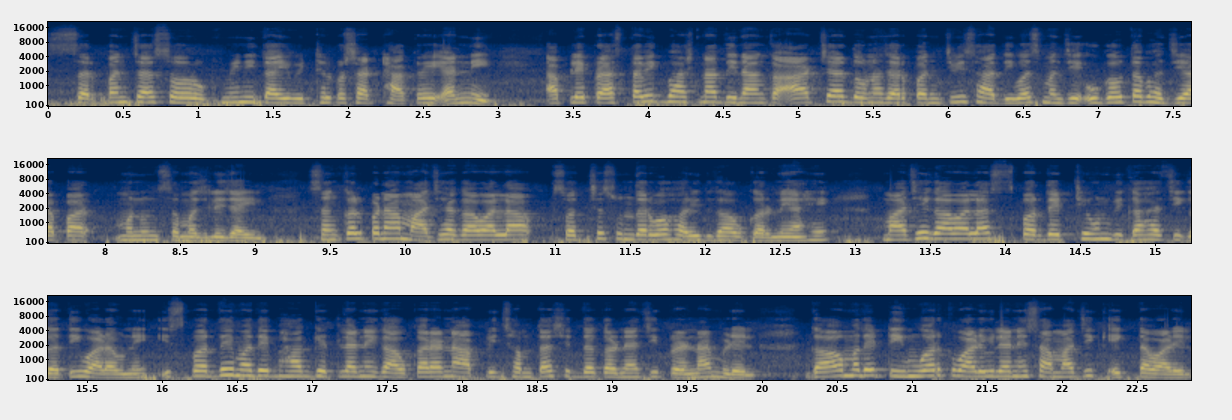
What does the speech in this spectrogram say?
सरपंचा सौ रुक्मिणीताई विठ्ठलप्रसाद ठाकरे यांनी आपले प्रास्ताविक भाषणात दिनांक आठ चार दोन हजार पंचवीस हा दिवस म्हणजे उगवता भजियापार म्हणून समजले जाईल. संकल्पना माझ्या गावाला स्वच्छ सुंदर व हरित गाव करणे आहे. माझे गावाला स्पर्धेत ठेवून विकासाची गती वाढवणे स्पर्धेमध्ये भाग घेतल्याने गावकऱ्यांना आपली क्षमता सिद्ध करण्याची प्रेरणा मिळेल. गावामध्ये टीमवर्क वाढविल्याने सामाजिक एकता वाढेल.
